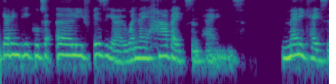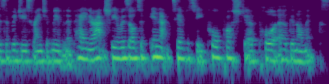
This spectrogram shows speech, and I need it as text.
getting people to early physio when they have aches and pains. Many cases of reduced range of movement and pain are actually a result of inactivity, poor posture, poor ergonomics.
